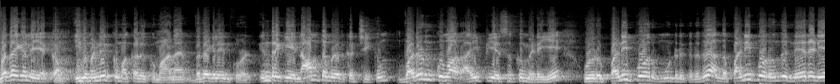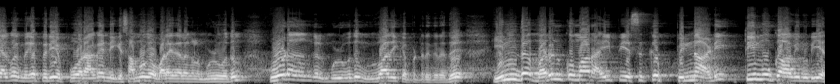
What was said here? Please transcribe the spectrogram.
விதைகள் இயக்கம். இது மண்ணிற்கு மக்களுக்குமான விதைகளின் குரல். இன்றைக்கு நாம் தமிழர் கட்சிக்கும் வருண்குமார் ஐபிஎஸ்க்கும் இடையே ஒரு பனிப்போர் மூன்று இருக்கிறது அந்த பனிப்போர் வந்து நேரடியாக மிகப்பெரிய போராக இன்னைக்கு சமூக வலைதளங்கள் முழுவதும் ஊடகங்கள் முழுவதும் விவாதிக்கப்பட்டிருக்கிறது. இந்த வருண்குமார் ஐபிஎஸ்க்கு பின்னாடி திமுகவினுடைய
